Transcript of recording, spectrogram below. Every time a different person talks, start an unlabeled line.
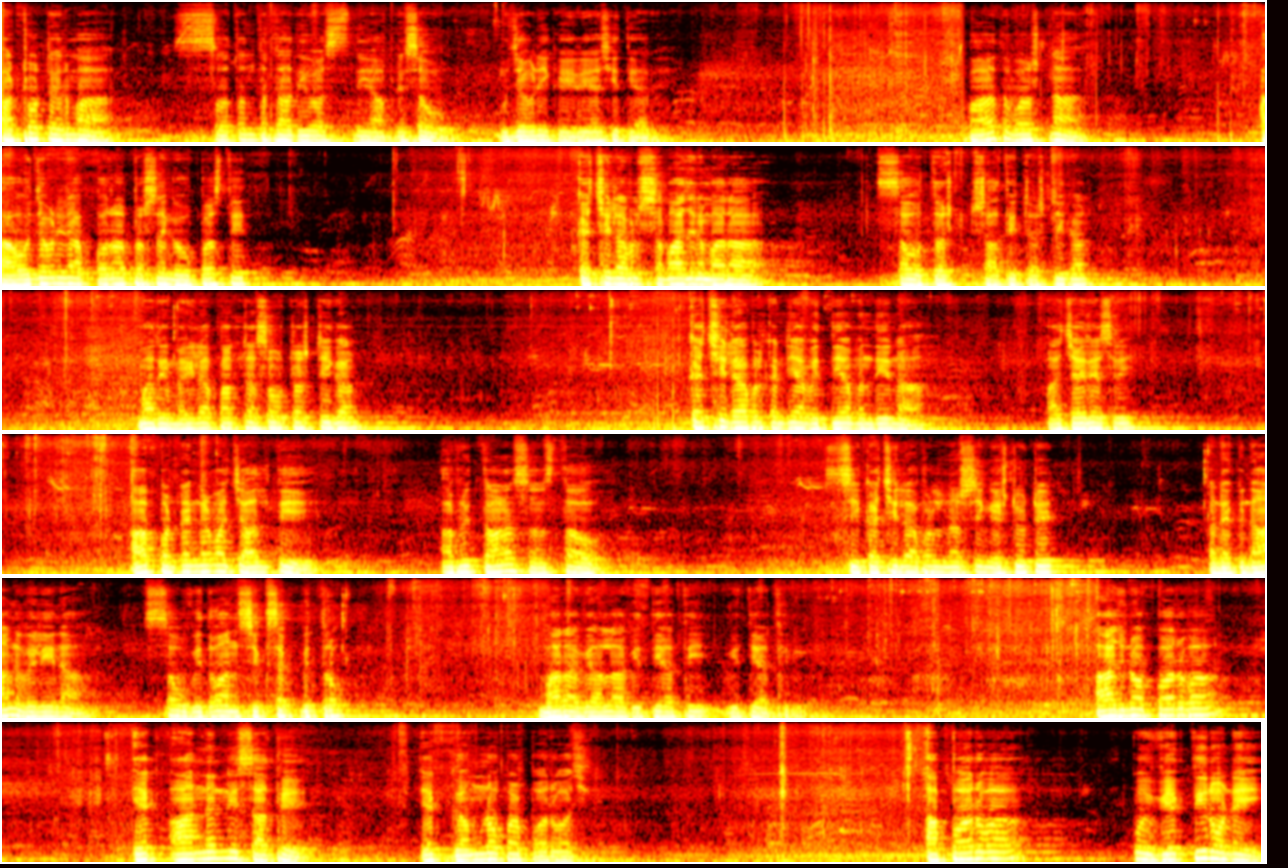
અઠોતેરમાં સ્વતંત્રતા દિવસની આપણે સૌ ઉજવણી કરી રહ્યા છીએ ત્યારે. ભારત વર્ષના આ ઉજવણીના પર્વ પ્રસંગે ઉપસ્થિત કચ્છી લેવલ સમાજના મારા સૌ સાથી ટ્રસ્ટીગણ, મારી મહિલા પંખના સૌ ટ્રસ્ટીગણ કચ્છી લેવલ કન્યા વિદ્યા મંદિરના આચાર્યશ્રી આ પટંગણમાં ચાલતી આપણી ત્રણ સંસ્થાઓ, Shri Kutchi level nursing institute અને જ્ઞાનવેલીના સૌ વિદ્વાન શિક્ષક મિત્રો, મારા વ્યાલા વિદ્યાર્થી વિદ્યાર્થીની આજનો પર્વ એક આનંદની સાથે એક ગમનો પણ પર્વ છે. આ પર્વ કોઈ વ્યક્તિનો નહીં,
